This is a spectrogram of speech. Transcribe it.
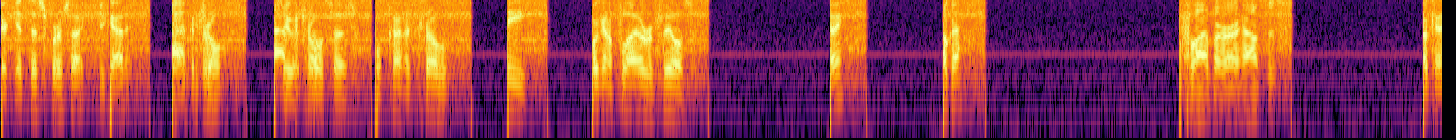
Here, get this for a sec. You got it? Out control. Out See what control. Says. What kind of trouble? Hey, we're going to fly over Phil's. Okay? Okay. Fly over our houses. Okay.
